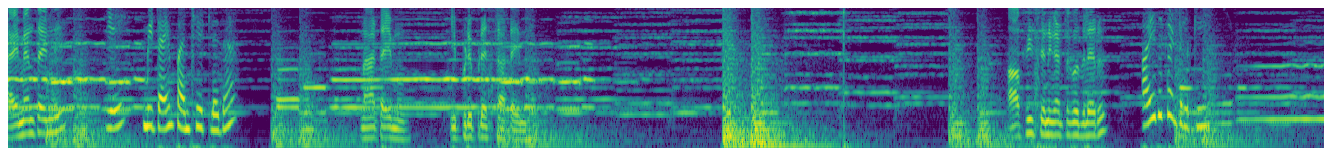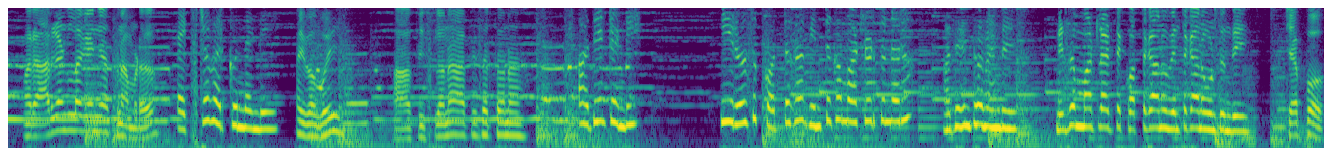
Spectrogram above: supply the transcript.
టైం ఎంత అయింది ఏ మీ టైం పనిచేయట్లేదా? నా టైము ఇప్పుడిప్పుడే స్టార్ట్ అయింది. ఆఫీస్ ఎన్ని గంటలకు వదిలేరు? ఐదు గంటలకి. మరి ఆరు గంటలకు ఏం చేస్తున్నాడు ఎక్స్ట్రా వర్క్ ఉందండి. అయ్య బాబోయ్ ఆఫీస్లోనా ఆఫీసర్తోనా? అదేంటండి? ఈ రోజు కొత్తగా వింతగా మాట్లాడుతున్నారు? అదేంటోనండి? నిజం మాట్లాడితే కొత్తగాను వింతగాను ఉంటుంది. చెప్పు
